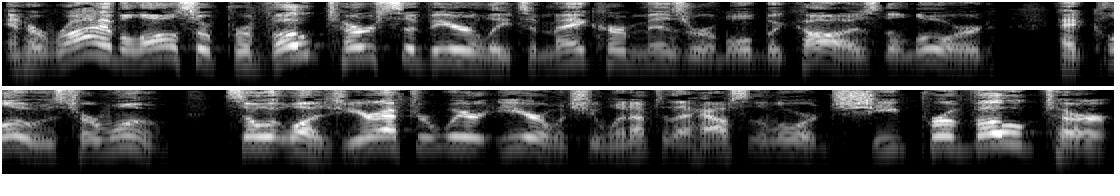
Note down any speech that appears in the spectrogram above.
And her rival also provoked her severely to make her miserable because the Lord had closed her womb. So it was year after year when she went up to the house of the Lord. She provoked her.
